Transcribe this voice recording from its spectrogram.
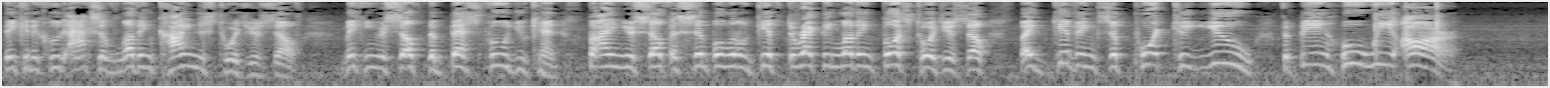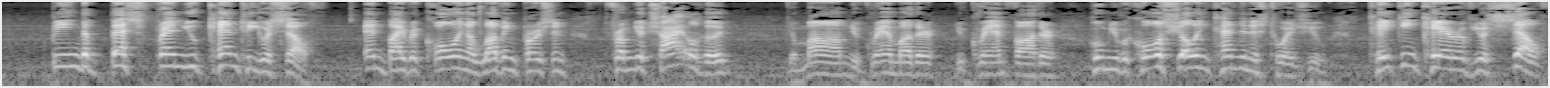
They can include acts of loving kindness towards yourself, making yourself the best food you can, buying yourself a simple little gift, directing loving thoughts towards yourself by giving support to you for being who we are being the best friend you can to yourself, and by recalling a loving person from your childhood, your mom, your grandmother, your grandfather, whom you recall showing tenderness towards you. Taking care of yourself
